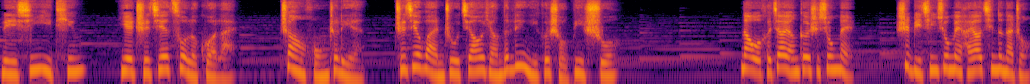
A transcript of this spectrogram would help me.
李欣一听，也直接坐了过来，涨红着脸，直接挽住骄阳的另一个手臂说：“那我和骄阳哥是兄妹。”是比亲兄妹还要亲的那种，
